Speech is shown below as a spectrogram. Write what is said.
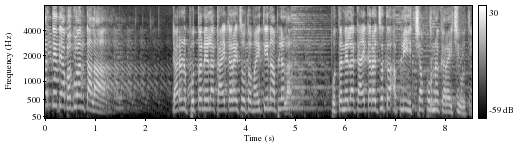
मारते त्या भगवंताला. कारण पुतनेला काय करायचं होतं माहिती ना आपल्याला? पुतनेला काय करायचं होतं? आपली इच्छा पूर्ण करायची होती.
